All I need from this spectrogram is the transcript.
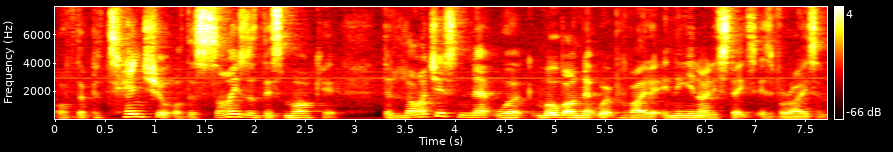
of the potential of the size of this market, the largest network mobile network provider in the United States is Verizon,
